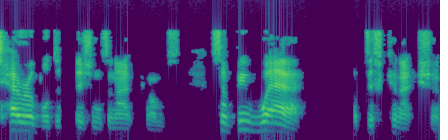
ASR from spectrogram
terrible decisions and outcomes. So beware of disconnection.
